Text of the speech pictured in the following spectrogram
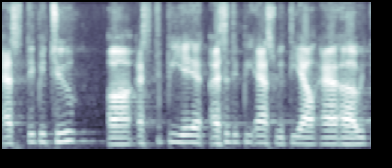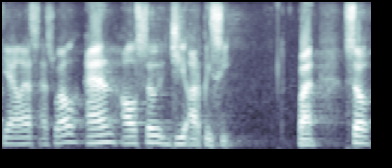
HTTP2, uh, HTTP, HTTPS with, TL, uh, with TLS as well, and also gRPC. Right. So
